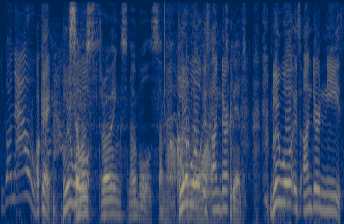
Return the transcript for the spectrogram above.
You go now. Okay, blue wool. Someone's throwing snowballs somehow. Blue don't wool is why. under- It's weird. Blue wool is underneath.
